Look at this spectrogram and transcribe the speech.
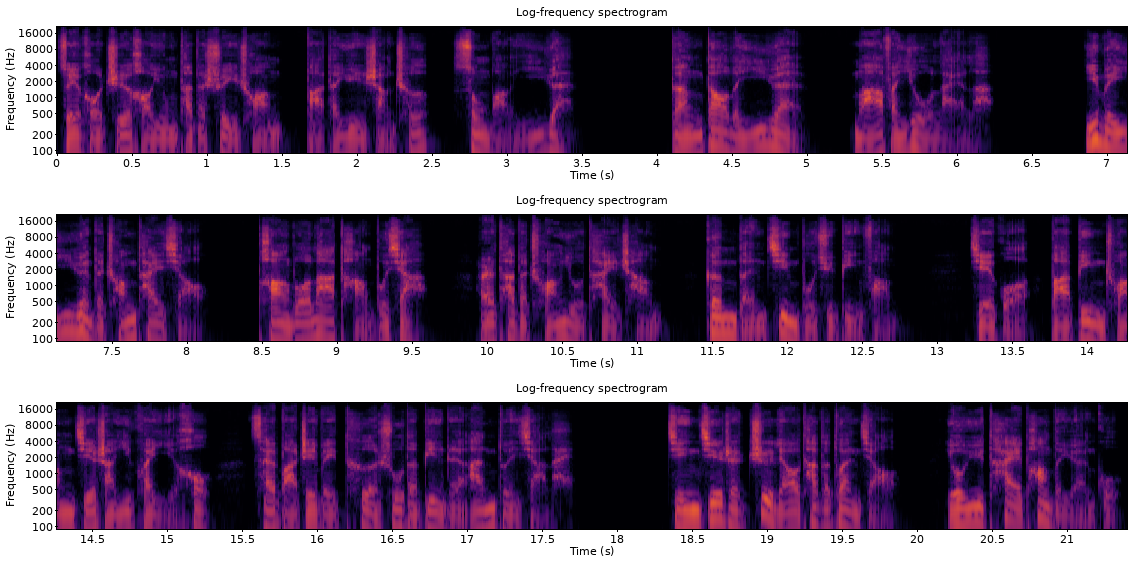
最后只好用他的睡床把他运上车，送往医院。等到了医院，麻烦又来了，因为医院的床太小，胖罗拉躺不下，而他的床又太长。根本进不去病房，结果把病床接上一块以后，才把这位特殊的病人安顿下来。紧接着治疗他的断脚，由于太胖的缘故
